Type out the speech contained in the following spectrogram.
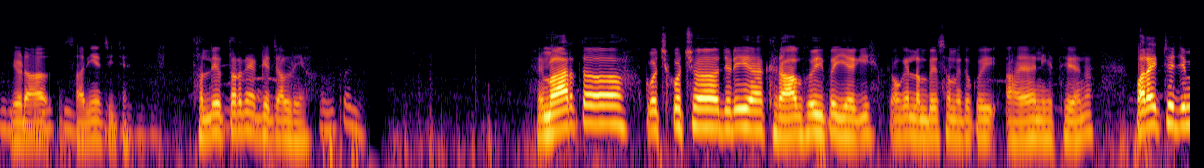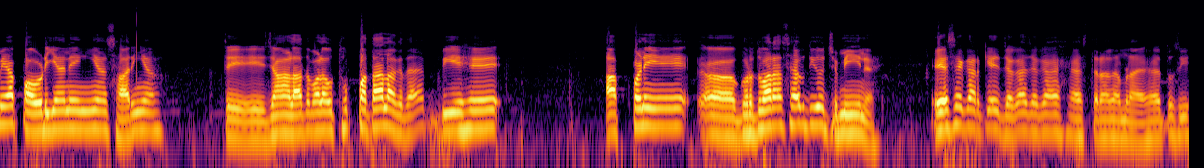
ਜਿਹੜਾ ਸਾਰੀਆਂ ਚੀਜ਼ਾਂ। ਥੱਲੇ ਉਤਰਦੇ ਅੱਗੇ ਚੱਲਦੇ ਆ ਇਮਾਰਤ ਕੁਝ ਕੁਝ ਜਿਹੜੀ ਆ ਖਰਾਬ ਹੋਈ ਪਈ ਹੈਗੀ, ਕਿਉਂਕਿ ਲੰਬੇ ਸਮੇਂ ਤੋਂ ਕੋਈ ਆਇਆ ਨਹੀਂ ਇੱਥੇ ਹੈ ਨਾ ਪਰ ਇੱਥੇ ਜਿਵੇਂ ਆ ਪੌੜੀਆਂ ਨੇਗੀਆਂ ਸਾਰੀਆਂ, ਤੇ ਜਾਂ ਆਲਾ ਦੁਆਲਾ ਉੱਥੋਂ ਪਤਾ ਲੱਗਦਾ ਵੀ ਇਹ ਆਪਣੇ ਅ, ਗੁਰਦੁਆਰਾ ਸਾਹਿਬ ਦੀ ਉਹ ਜ਼ਮੀਨ ਹੈ ਇਸੇ ਕਰਕੇ ਜਗ੍ਹਾ ਜਗ੍ਹਾ ਇਸ ਤਰ੍ਹਾਂ ਦਾ ਬਣਾਇਆ ਹੋਇਆ ਤੁਸੀਂ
